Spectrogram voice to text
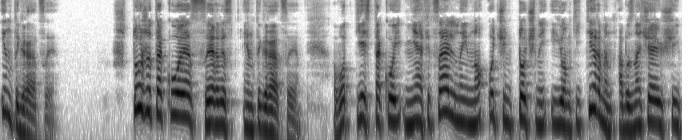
интеграции. Что же такое сервис интеграции? Вот есть такой неофициальный, но очень точный и емкий термин, обозначающий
